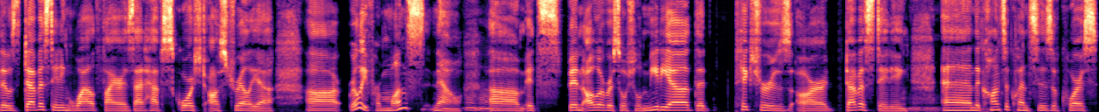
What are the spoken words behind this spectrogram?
those devastating wildfires that have scorched Australia uh, really for months now. Um, it's been all over social media. The pictures are devastating, and the consequences, of course,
